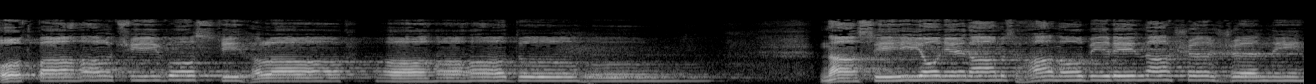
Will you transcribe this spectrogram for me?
od pálčivosti hladu. Na Sione nám zhanobili naše ženy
